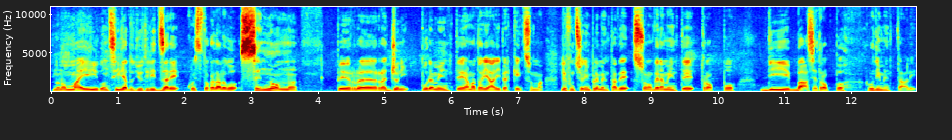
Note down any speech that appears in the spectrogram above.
non ho mai consigliato di utilizzare questo catalogo se non per ragioni puramente amatoriali perché insomma le funzioni implementate sono veramente troppo di base, troppo rudimentali.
